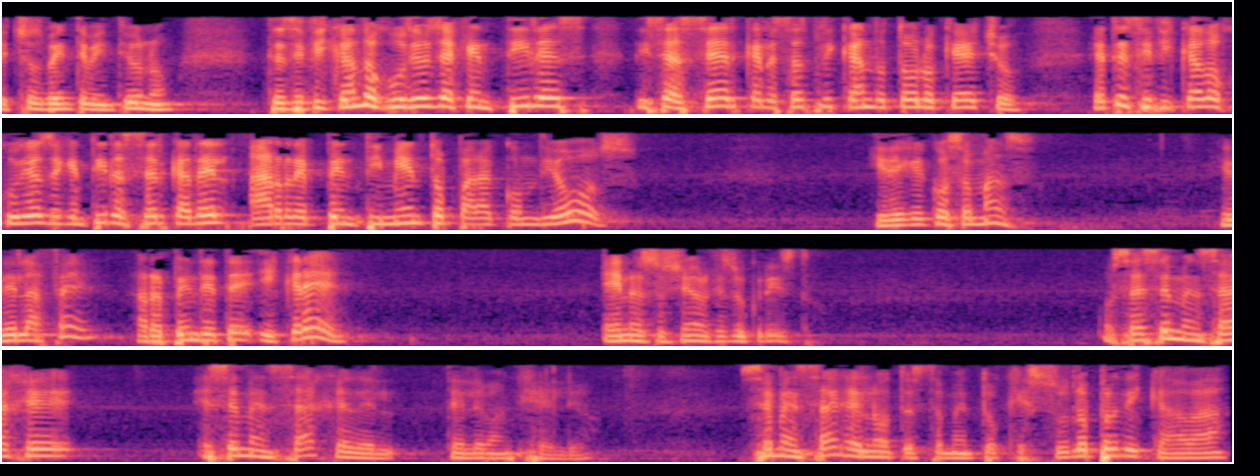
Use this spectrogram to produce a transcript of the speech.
Hechos 20, 21. Testificando a judíos y a gentiles, dice acerca, le está explicando todo lo que ha hecho. He testificado a judíos y a gentiles acerca del arrepentimiento para con Dios. ¿Y de qué cosa más? Y de la fe. Arrepiéntete y cree en nuestro Señor Jesucristo. O sea, ese mensaje, ese mensaje del, del Evangelio, ese mensaje del Nuevo Testamento, Jesús lo predicaba,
